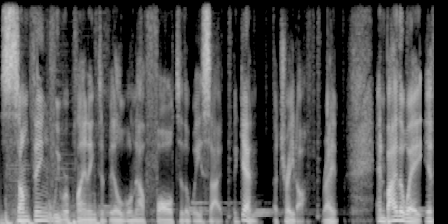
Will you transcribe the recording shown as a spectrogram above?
Something we were planning to build will now fall to the wayside. Again, a trade-off, right? And by the way, if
